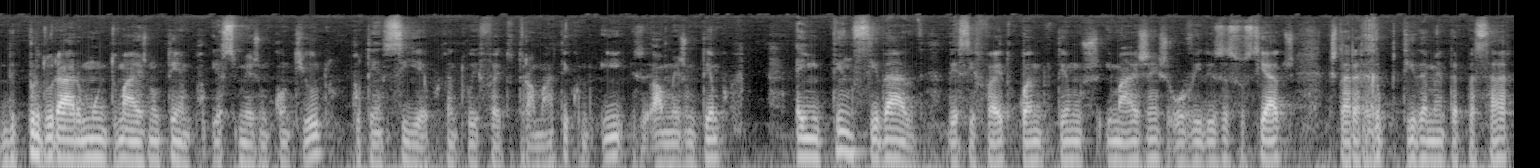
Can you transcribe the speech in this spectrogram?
de perdurar muito mais no tempo esse mesmo conteúdo potencia, portanto, o efeito traumático e, ao mesmo tempo, a intensidade desse efeito quando temos imagens ou vídeos associados que estar repetidamente a passar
